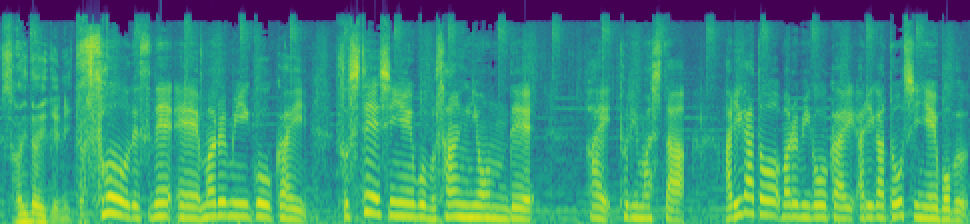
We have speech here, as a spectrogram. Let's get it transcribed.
最大限に生かしてそうですね、えー、丸見豪快。そして新鋭ボブ34ではい取りましたありがとう丸見豪快ありがとう新鋭ボブ。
